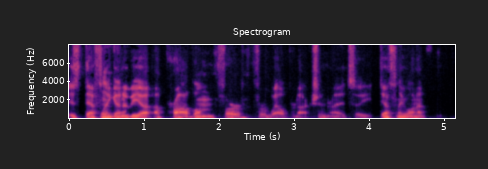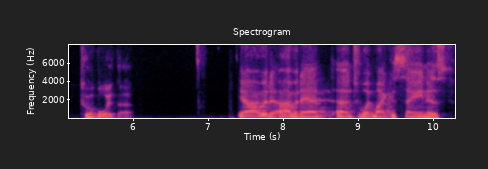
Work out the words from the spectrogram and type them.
is definitely going to be a, a, problem for for well production, right? So you definitely want to to avoid that. Yeah, I would I would add uh, to what Mike is saying is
